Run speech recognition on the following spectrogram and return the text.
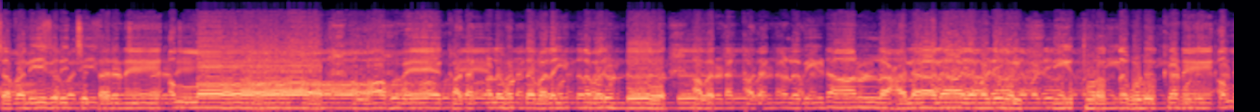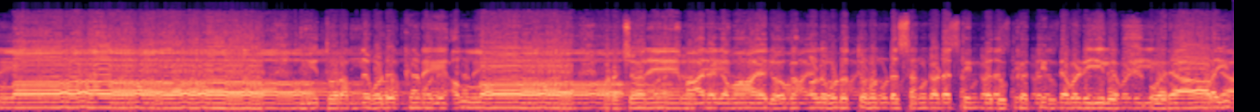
സബലീകരിച്ച് തരണേ. അല്ലാ അള്ളാഹുവേ കടങ്ങൾ കൊണ്ട് വലയുന്നവരുണ്ട്. അവരുടെ കടങ്ങൾ വീടാനുള്ള ഹലാലായ വഴികൾ നീ തുറന്നു കൊടുക്കണേ. അല്ലാ തുറന്നു കൊടുക്കണേ അല്ലോ. പടച്ചോനെ മാരകമായ രോഗങ്ങൾ കൊടുത്തുകൊണ്ട് സങ്കടത്തിന്റെ ദുഃഖത്തിന്റെ വഴിയിൽ ഒരാളെയും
